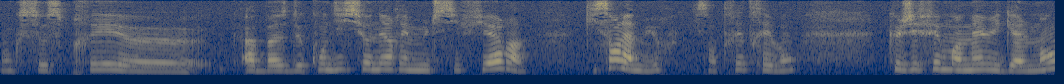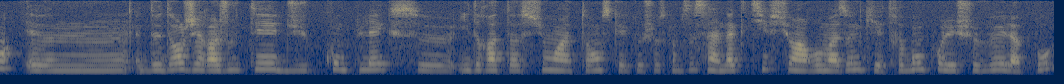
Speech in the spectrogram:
Donc ce spray euh, à base de conditionneur émulsifieur qui sent la mûre, qui sent très très bon que j'ai fait moi-même également. Euh, dedans, j'ai rajouté du complexe euh, hydratation intense, quelque chose comme ça. C'est un actif sur un Aromazone qui est très bon pour les cheveux et la peau.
